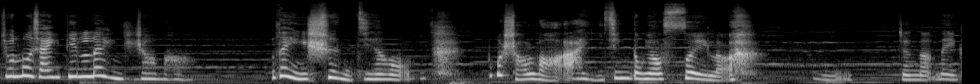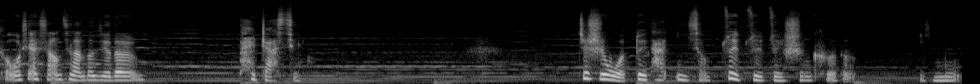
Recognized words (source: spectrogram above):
就落下一滴泪，你知道吗？那一瞬间哦，多少老阿姨心都要碎了。嗯，真的，那一刻，我现在想起来都觉得太扎心了。这是我对他印象最最最深刻的一幕，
